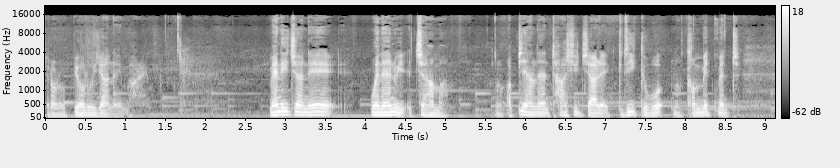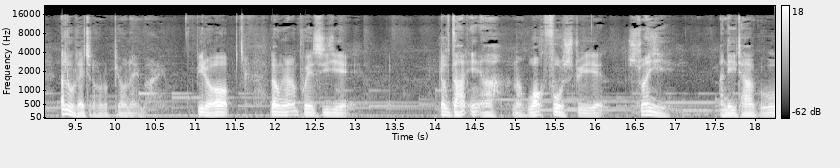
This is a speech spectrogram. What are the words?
ကျွန်တော်တို့ပြောလို့ရနိုင်ပါတယ် manager နဲ့ဝန်ထမ်းတွေအကြားမှာနော်အပြန်အလှန်ထားရှိကြတဲ့ဂတိကဝတ်နော် commitment အဲ့လိုလဲကျွန်တော်တို့ပြောနိုင်ပါတယ်ပြီးတော့လုပ်ငန်းအဖွဲ့အစည်းရဲ့ လုပ်သားအင်အားနော် workforce တွေရဲ့စွမ်းရည်အနေအထားကို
